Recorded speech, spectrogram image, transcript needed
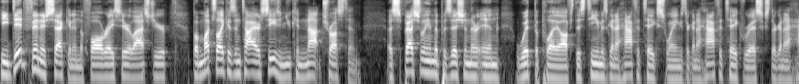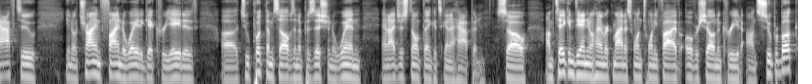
He did finish second in the fall race here last year, but much like his entire season, you cannot trust him, especially in the position they're in with the playoffs. This team is going to have to take swings. They're going to have to take risks. They're going to have to, you know, try and find a way to get creative uh, to put themselves in a position to win, and I just don't think it's going to happen. So I'm taking Daniel Hemric minus 125 over Sheldon Creed on Superbook.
